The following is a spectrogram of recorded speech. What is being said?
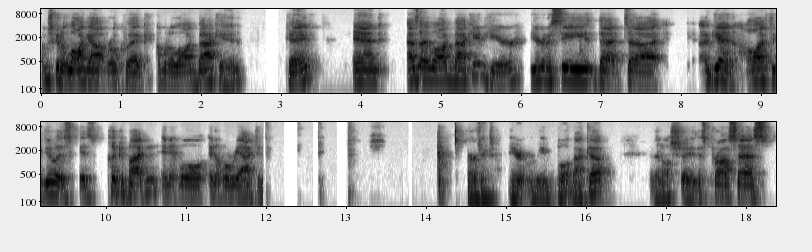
I'm just going to log out real quick. I'm going to log back in. Okay. And as I log back in here, you're going to see that, uh, again, all I have to do is, is click a button and it will, and it will reactivate. Perfect. Here, let me pull it back up and then I'll show you this process.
